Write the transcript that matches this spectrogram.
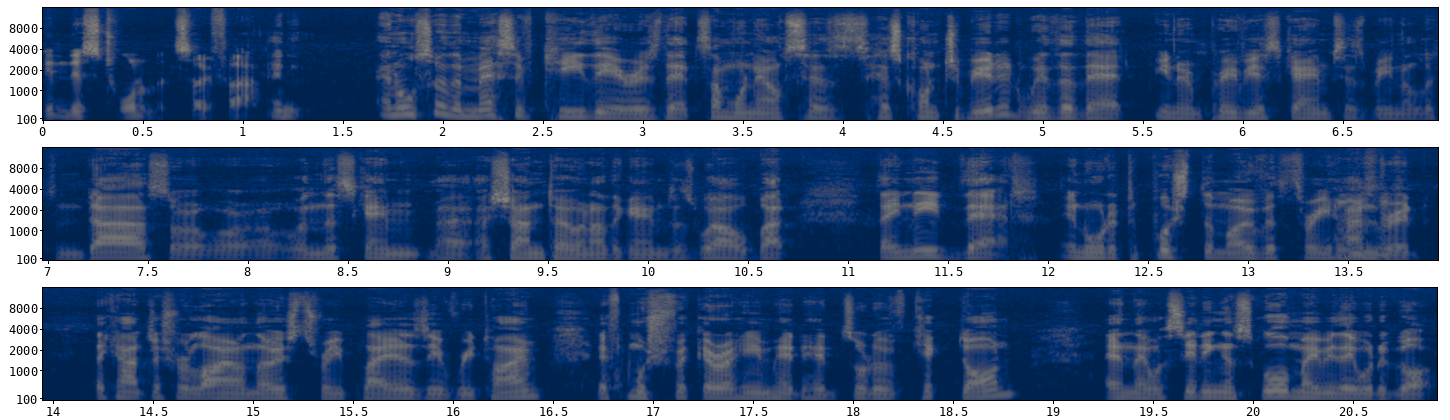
in this tournament so far. And and also the massive key there is that someone else has has contributed, whether that you know in previous games has been a Liton Das or, or, or in this game uh, Ashanto and other games as well. But they need that in order to push them over 300. Mm-hmm. They can't just rely on those three players every time. If Mushfiqur Rahim had, had sort of kicked on and they were setting a score, maybe they would have got,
